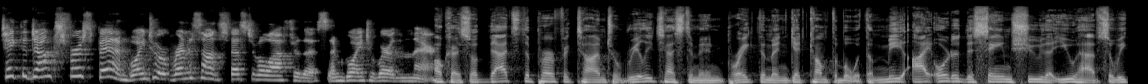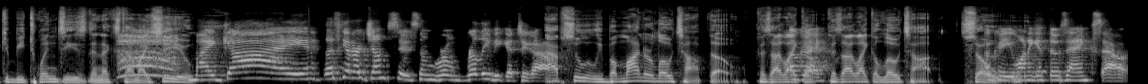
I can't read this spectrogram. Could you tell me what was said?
take the dunks for a spin. I'm going to a Renaissance festival after this. I'm going to wear them there. Okay, so that's the perfect time to really test them in, break them in, get comfortable with them. Me, I ordered the same shoe that you have, so we could be twinsies the next time I see you. My guy, let's get our jumpsuits and we'll really be good to go. Absolutely, but mine are low top though, because I like Okay. because I like a low top. So Okay, you want to get those anks out.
